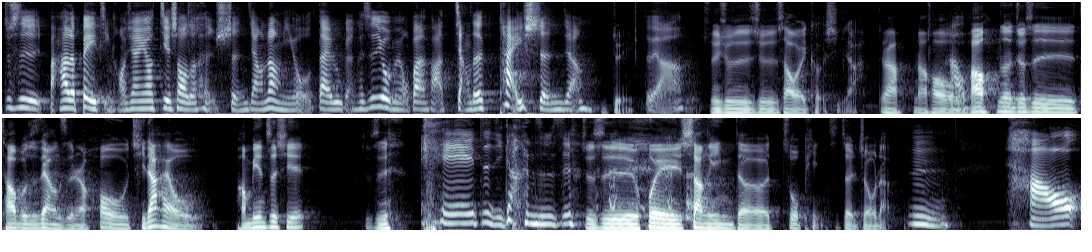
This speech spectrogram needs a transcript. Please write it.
就是把他的背景好像要介绍的很深，这样让你有代入感，可是又没有办法讲的太深，这样。对对啊，所以就是就是稍微可惜啦，对啊。然后好，好，那就是差不多是这样子。然后其他还有旁边这些，就是 嘿，自己看是不是？就是会上映的作品是这周的。嗯，好，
